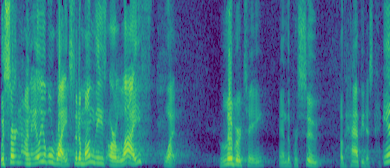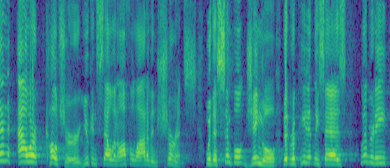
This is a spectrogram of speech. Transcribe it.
With certain unalienable rights, that among these are life, what? Liberty, and the pursuit of happiness. In our culture, you can sell an awful lot of insurance with a simple jingle that repeatedly says, Liberty,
